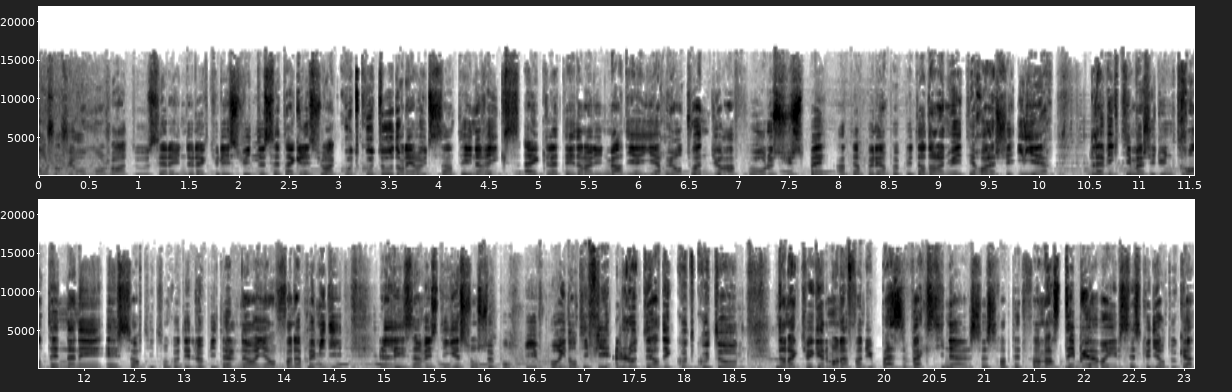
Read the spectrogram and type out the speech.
Bonjour Jérôme, bonjour à tous. Et à la une de l'actu, les suites de cette agression à coups de couteau dans les rues de saint Une rixe a éclaté dans la nuit de mardi à hier, rue Antoine Durafour. Le suspect, interpellé un peu plus tard dans la nuit, a été relâché hier. La victime âgée d'une trentaine d'années est sortie de son côté de l'hôpital Nord hier en fin d'après-midi. Les investigations se poursuivent pour identifier l'auteur des coups de couteau. Dans l'actu également, la fin du pass vaccinal. Ce sera peut-être fin mars, début avril. C'est ce que dit en tout cas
